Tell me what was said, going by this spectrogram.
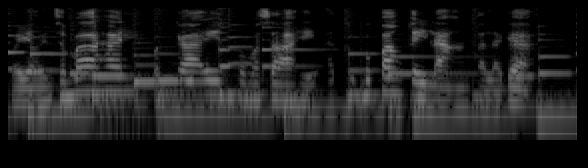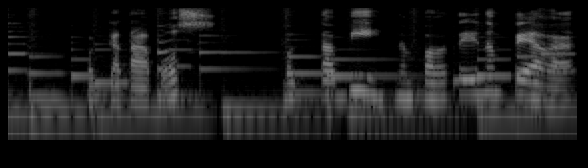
Bayarin sa bahay, pagkain, pamasahe at iba pang kailangan talaga. Pagkatapos, magtabi ng parte ng pera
